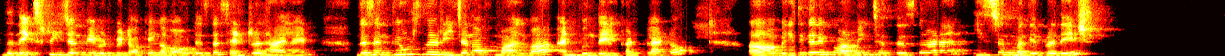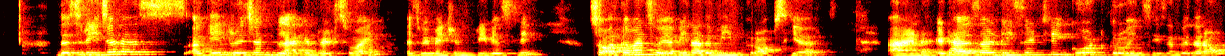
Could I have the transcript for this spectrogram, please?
The next region we would be talking about is the Central Highland. This includes the region of Malwa and Bundelkhand Plateau, uh, basically forming Chhattisgarh and Eastern Madhya Pradesh. This region is again rich in black and red soil, as we mentioned previously. Sorghum and soybean are the main crops here. And it has a decently good growing season with around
